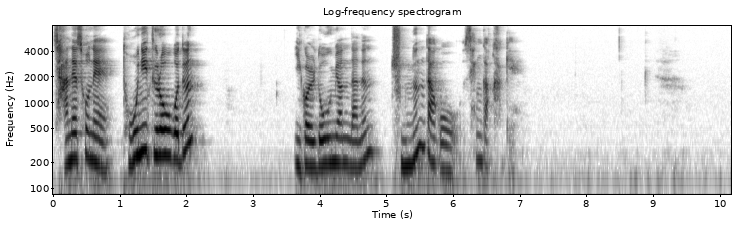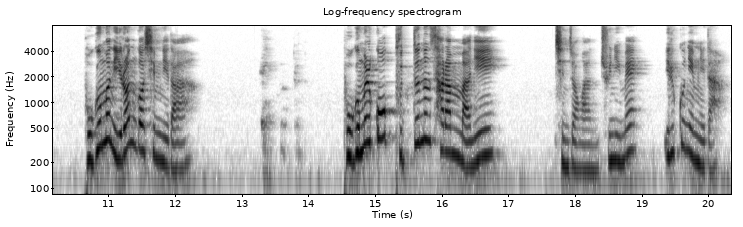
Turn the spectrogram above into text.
자네 손에 돈이 들어오거든? 이걸 놓으면 나는 죽는다고 생각하게. 복음은 이런 것입니다. 복음을 꼭 붙드는 사람만이 진정한 주님의 일꾼입니다.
